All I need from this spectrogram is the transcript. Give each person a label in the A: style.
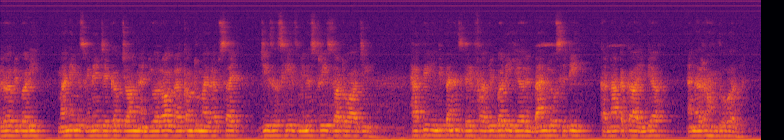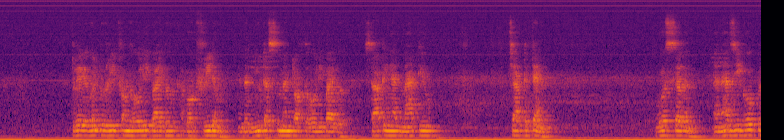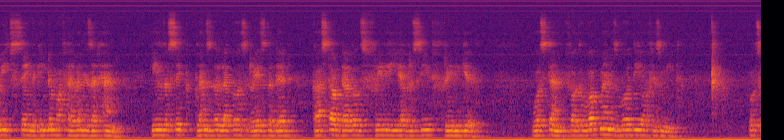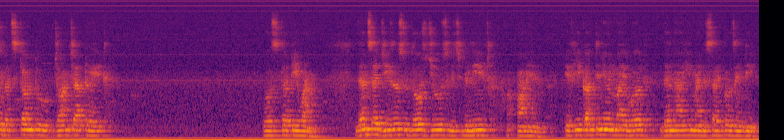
A: Hello everybody, my name is Vinay Jacob John and you are all welcome to my website jesushealsministries.org. Happy Independence Day for everybody here in Bangalore City, Karnataka, India and around the world. Today we are going to read from the Holy Bible about freedom in the New Testament of the Holy Bible, starting at Matthew chapter 10, verse 7. And as ye go, preach, saying, The kingdom of heaven is at hand. Heal the sick, cleanse the lepers, raise the dead, cast out devils, freely ye have received, freely give. Verse 10 For the workman is worthy of his meat. Also, let's turn to John chapter 8, verse 31. Then said Jesus to those Jews which believed on him, If ye continue in my word, then are ye my disciples indeed,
